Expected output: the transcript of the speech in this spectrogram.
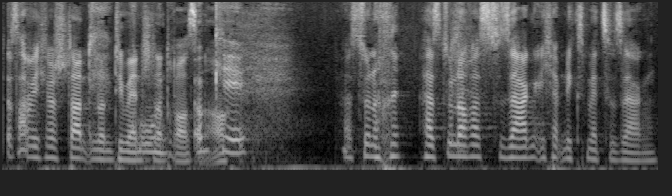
Das habe ich verstanden und die Menschen da draußen okay. auch. Hast du, noch, hast du noch was zu sagen? Ich habe nichts mehr zu sagen.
